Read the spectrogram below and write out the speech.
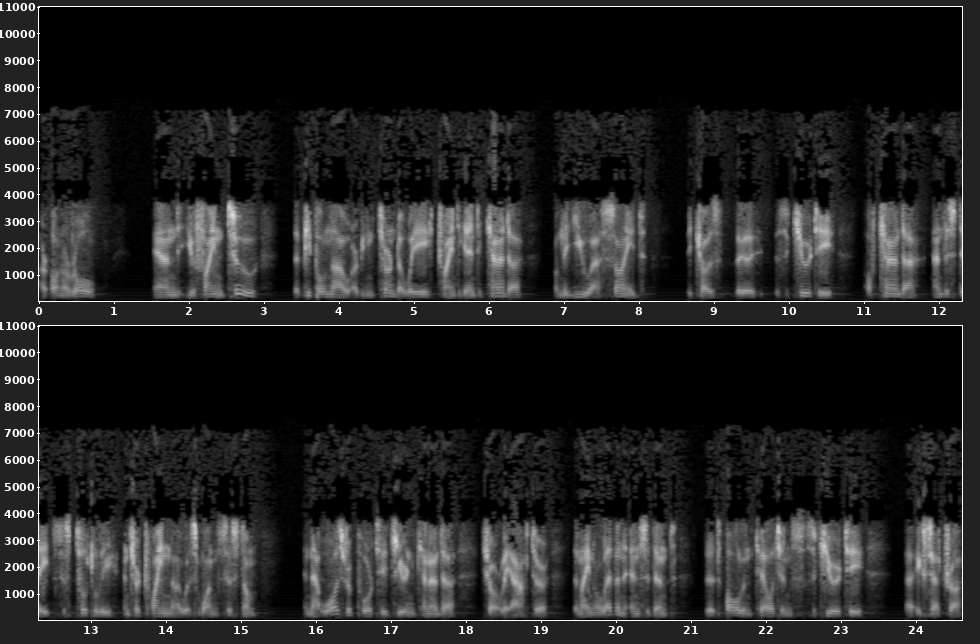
are on a roll. And you find, too, that people now are being turned away trying to get into Canada from the U.S. side because the, the security of Canada and the States is totally intertwined now. It's one system. And that was reported here in Canada shortly after the 9-11 incident that all intelligence, security, uh, etc.,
